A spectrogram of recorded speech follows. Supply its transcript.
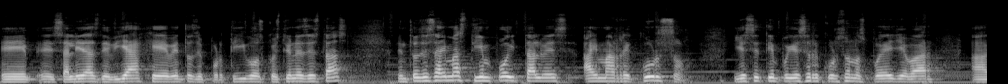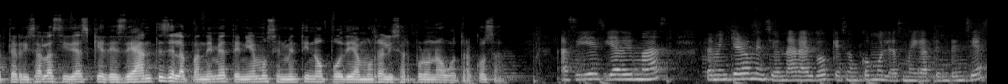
eh, eh, salidas de viaje, eventos deportivos, cuestiones de estas. Entonces hay más tiempo y tal vez hay más recurso. Y ese tiempo y ese recurso nos puede llevar a aterrizar las ideas que desde antes de la pandemia teníamos en mente y no podíamos realizar por una u otra cosa. Así es, y además también quiero mencionar algo que son como las megatendencias.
